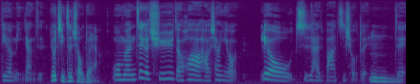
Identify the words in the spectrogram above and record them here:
第二名这样子。有几支球队啊？我们这个区域的话，好像有六支还是八支球队。嗯，对。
